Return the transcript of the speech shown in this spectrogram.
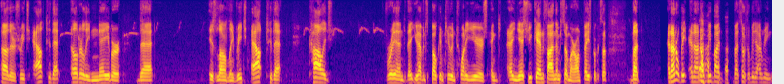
others, reach out to that elderly neighbor that is lonely, reach out to that college friend that you haven't spoken to in 20 years and, and yes you can find them somewhere on facebook or something but and I don't mean and I don't mean by by social media. I mean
